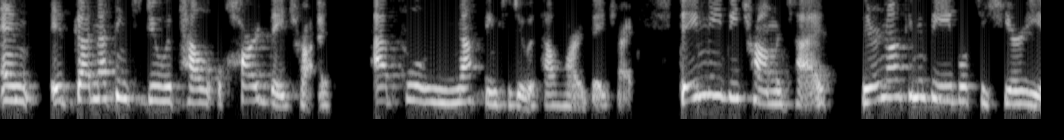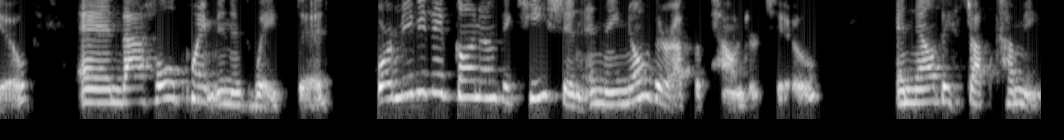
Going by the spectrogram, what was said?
And it's got nothing to do with how hard they tried. Absolutely nothing to do with how hard they tried. They may be traumatized. They're not going to be able to hear you. And that whole appointment is wasted. Or maybe they've gone on vacation and they know they're up a pound or two, and now they stop coming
